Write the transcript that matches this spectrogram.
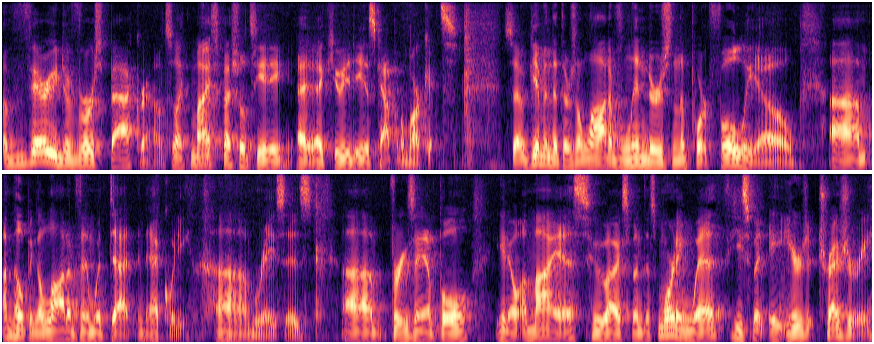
a very diverse background. So, like my specialty at, at QED is capital markets. So, given that there's a lot of lenders in the portfolio, um, I'm helping a lot of them with debt and equity um, raises. Um, for example, you know, Amias, who I spent this morning with, he spent eight years at Treasury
